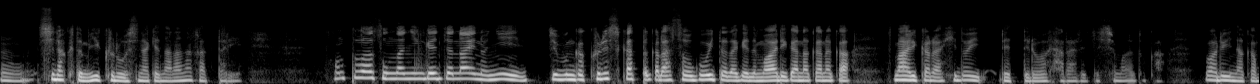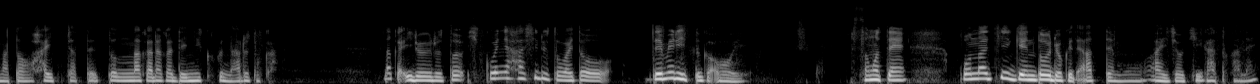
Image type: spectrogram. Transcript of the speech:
うん、しなくてもいい苦労しなきゃならなかったり。本当はそんな人間じゃないのに、自分が苦しかったからそう動いただけで周りがなかなか、周りからひどいレッテルを貼られてしまうとか、悪い仲間と入っちゃってとなかなか出にくくなるとか。なんかいろいろと飛行に走ると割とデメリットが多い。その点、同じ原動力であっても、愛情飢餓とかね。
